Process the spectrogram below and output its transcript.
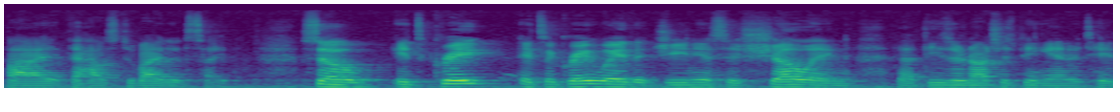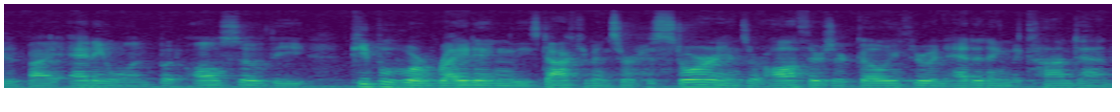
by the House Divided site. So it's great. It's a great way that Genius is showing that these are not just being annotated by anyone, but also the people who are writing these documents, or historians, or authors, are going through and editing the content.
